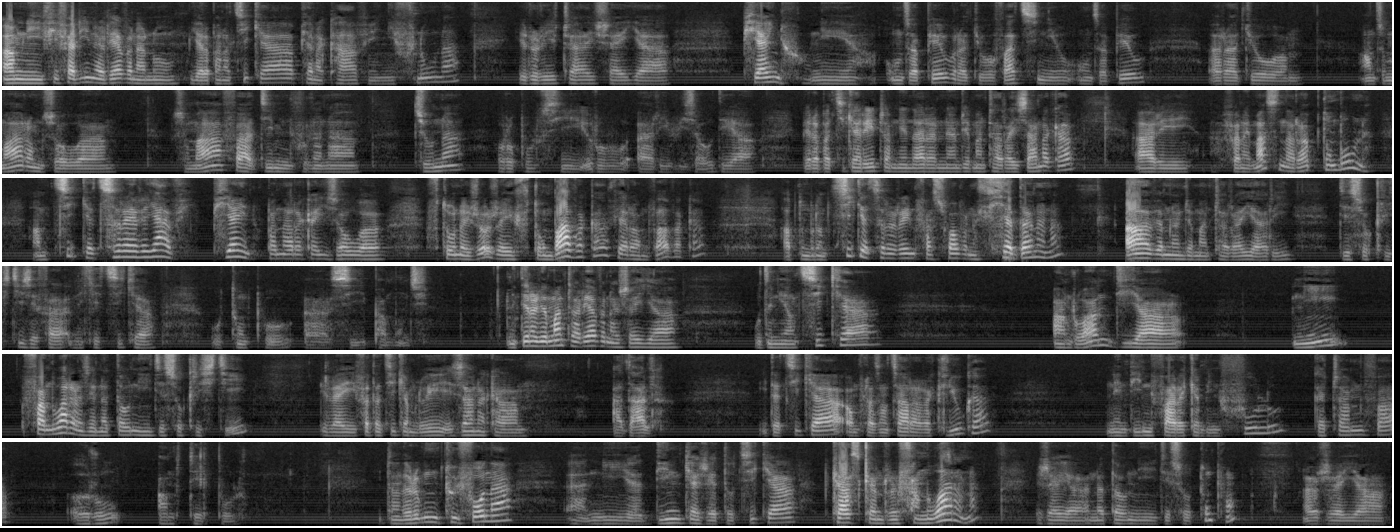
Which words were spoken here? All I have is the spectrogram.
Amin'ny fifaliana ry havana no iara-panatsika mpianakavy ny finoana ireo rehetra izay mpihaino ny onjam-peo Radio Vatsy sy ny onjam-peo Radio Anjomara amin'izao zoma fahadimin'ny volana Jona roapolo sy roa arivo izao dia miarahaba antsika rehetra amin'ny anaran'ny Andriamanitra Ray Zanaka ary Fanahy Masina raha ampitomboina amintsika tsirairay avy mpihaino mpanaraka izao fotoana izao izay fotoam-bavaka fiaraha-mivavaka ampitomboina amintsika tsirairay ny fahasoavana fiadanana avy amin'Andriamanitra Ray ary Jesoa Kristy izay fa nekentsika ho Tompo sy Mpamonjy. Ny Tenin'Andriamanitra ary havana izay hodinihantsika androany dia ny fanoharana izay nataon'i Jesoa Kristy ilay fantatsika amin'ny hoe zanaka adala. Hitantsika ao amin'ny filazantsara arak'i Lioka ny andininy faha iraika ambin'ny folo ka hatramin'ny faha roa amby telopolo. Hitanareo moa mitohy foana ny dinika izay ataontsika mikasika an'ireo fanoharana izay nataon'i Jesoa Tompo ary izay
